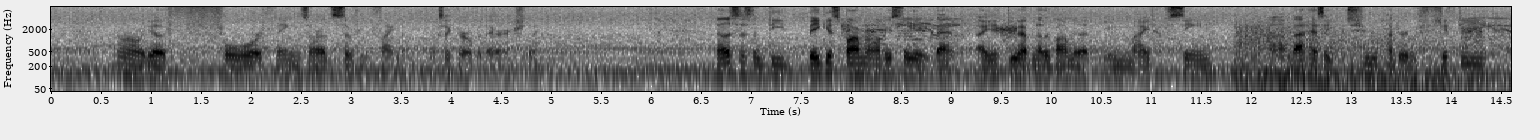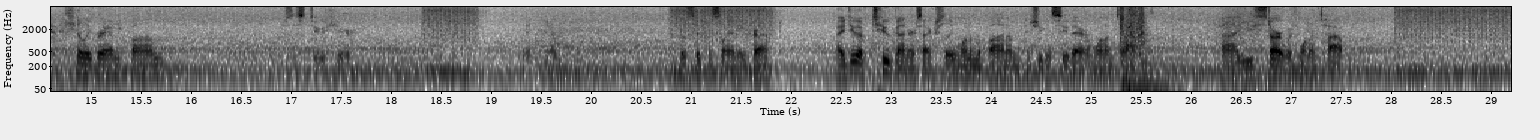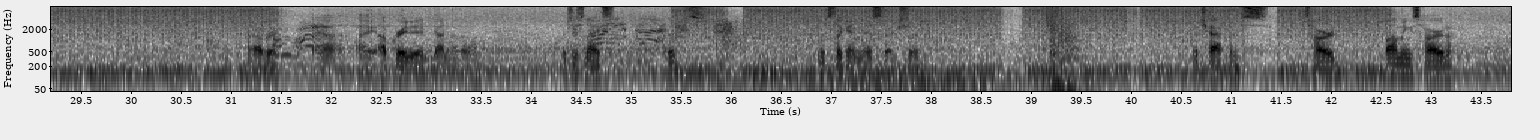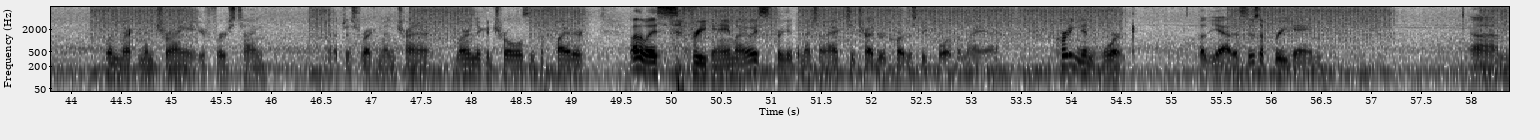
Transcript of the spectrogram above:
Oh, the other four things are. Let's see if we can find them. Looks like they're over there, actually. Now this isn't the biggest bomber, obviously. That I do have another bomber that you might have seen. Um, that has a 250 kilogram bomb. Where's this dude here? Let's hit this landing craft. I do have two gunners actually, one on the bottom, as you can see there, and one on top. Uh, you start with one on top. However, uh, I upgraded it and got another one, which is nice. Oops. Looks like I missed, actually. Which happens. It's hard. Bombing's hard. Wouldn't recommend trying it your first time. I just recommend trying to learn the controls of the fighter. By the way, this is a free game. I always forget to mention I actually tried to record this before, but my uh, recording didn't work. But yeah, this is a free game. Um,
